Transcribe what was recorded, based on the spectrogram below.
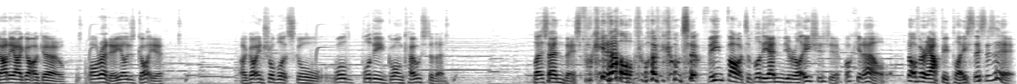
Daddy, I gotta go. Already? I just got you. I got in trouble at school. Well, bloody go on coaster then. Let's end this. Fucking hell. Why have you come to theme park to bloody end your relationship? Fucking hell. Not a very happy place, this is it.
